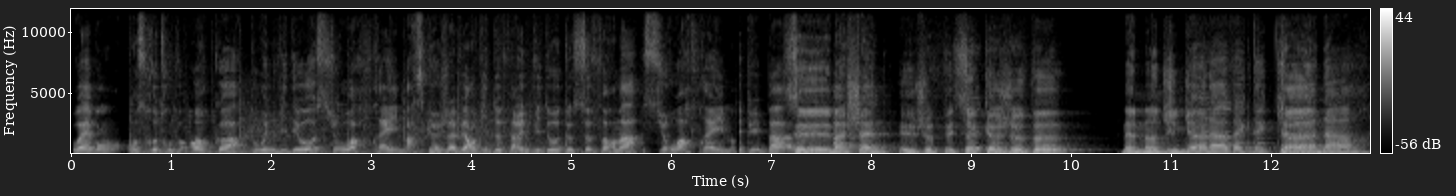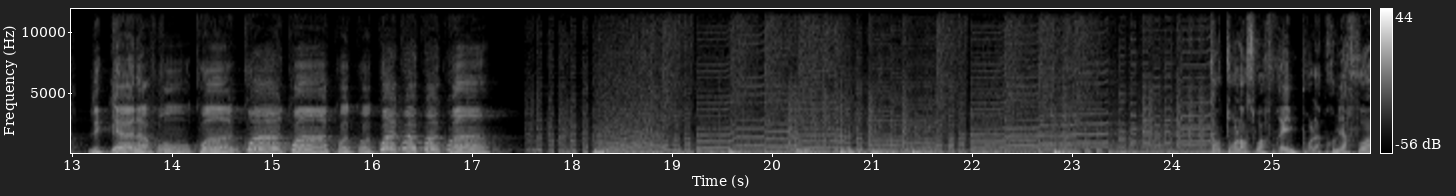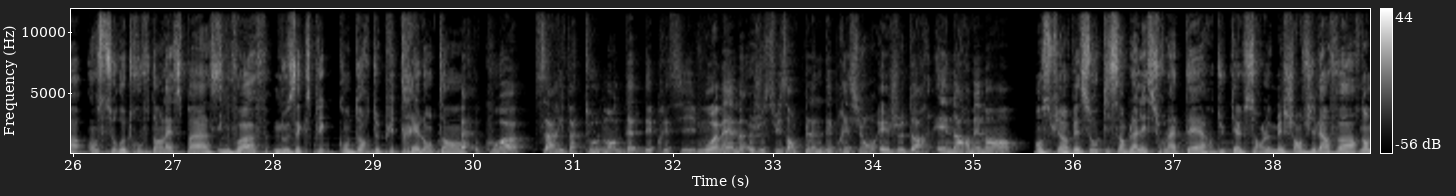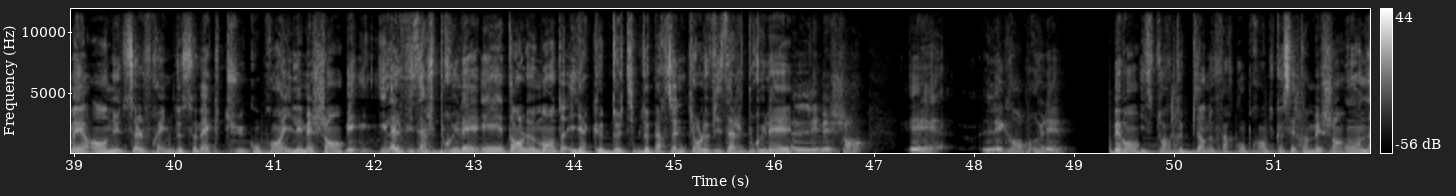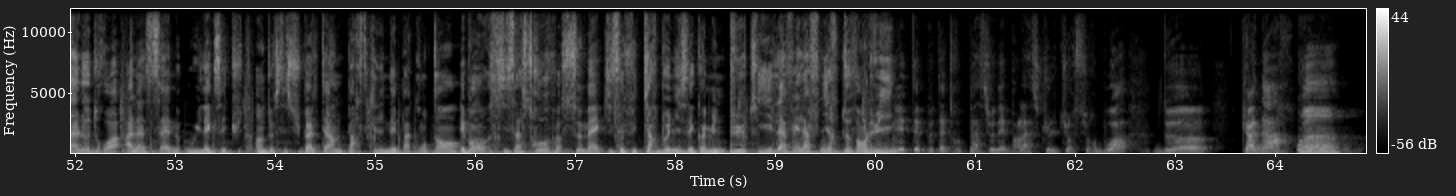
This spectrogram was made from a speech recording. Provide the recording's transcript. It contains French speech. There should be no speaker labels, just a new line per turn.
Ouais bon, on se retrouve encore pour une vidéo sur Warframe. Parce que j'avais envie de faire une vidéo de ce format sur Warframe. Et puis bah...
C'est ma chaîne et je fais ce que je veux. Même un jingle avec des canards. Les canards font coin, coin, coin, coin, coin, coin, coin, coin, coin.
On lance Warframe pour la première fois, on se retrouve dans l'espace. Une voix off nous explique qu'on dort depuis très longtemps.
Bah quoi? Ça arrive à tout le monde d'être dépressif. Moi-même, je suis en pleine dépression et je dors énormément.
On suit un vaisseau qui semble aller sur la Terre, duquel sort le méchant vilain Vor. Non mais en une seule frame de ce mec, tu comprends, il est méchant. Mais il a le visage brûlé. Et dans le monde, il y a que deux types de personnes qui ont le visage brûlé.
Les méchants et les grands brûlés.
Mais bon, histoire de bien nous faire comprendre que c'est un méchant, on a le droit à la scène où il exécute un de ses subalternes parce qu'il n'est pas content. Et bon, si ça se trouve, ce mec qui s'est fait carboniser comme une pute, il avait l'avenir devant lui.
Il était peut-être passionné par la sculpture sur bois de... Euh, canard.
